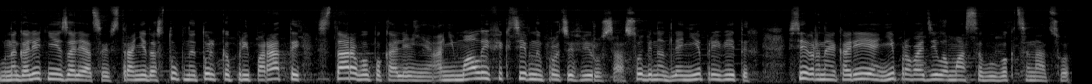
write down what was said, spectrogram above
многолетней изоляции в стране доступны только препараты старого поколения. Они малоэффективны против вируса, особенно для непривитых. Северная Корея не проводила массовую вакцинацию.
